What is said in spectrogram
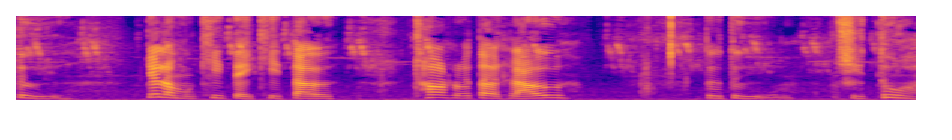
tử. Cho là một khi tay khi tờ cho lỗ tờ lợ tu tử chỉ tua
